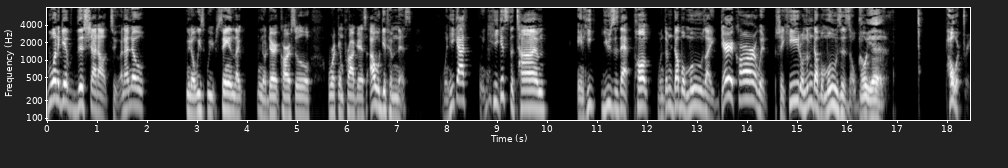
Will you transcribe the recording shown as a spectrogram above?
Want to give this shout out to, and I know you know, we we saying like you know Derek Carr work in progress. I will give him this when he got when he gets the time and he uses that pump when them double moves like Derek Carr with Shaheed on them double moves is a oh yeah poetry.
